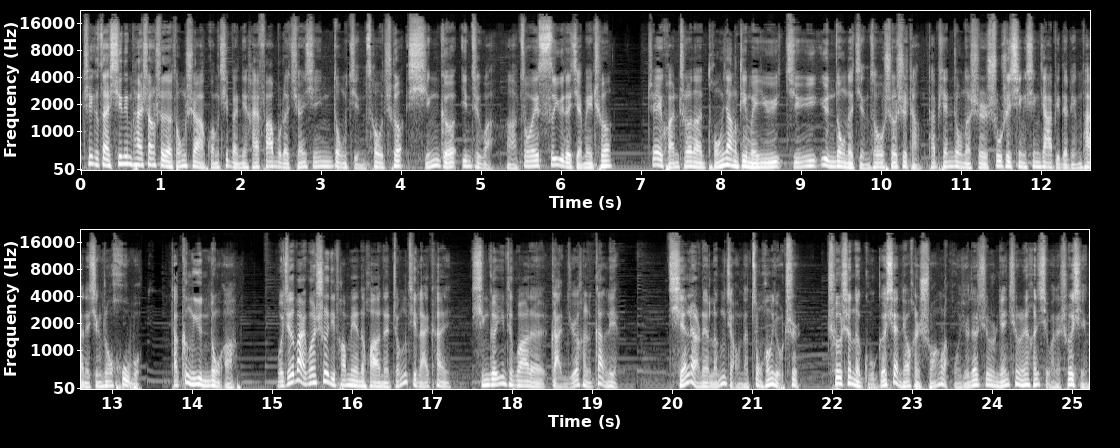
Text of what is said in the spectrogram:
这个在新凌派上市的同时啊，广汽本田还发布了全新运动紧凑车型格 Integra 啊，作为思域的姐妹车，这款车呢同样定位于基于运动的紧凑车市场，它偏重的是舒适性、性价比的凌派呢形成互补，它更运动啊。我觉得外观设计方面的话呢，整体来看型格 Integra 的感觉很干练，前脸的棱角呢纵横有致，车身的骨骼线条很爽朗，我觉得就是年轻人很喜欢的车型。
